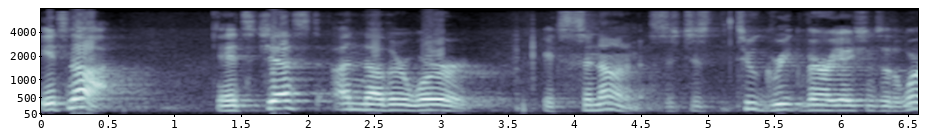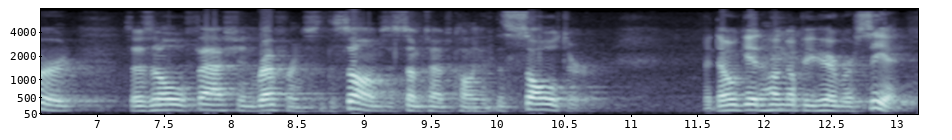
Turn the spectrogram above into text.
It's not. It's just another word. It's synonymous. It's just two Greek variations of the word. So there's an old fashioned reference to the Psalms is sometimes calling it the Psalter. But don't get hung up if you ever see it.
